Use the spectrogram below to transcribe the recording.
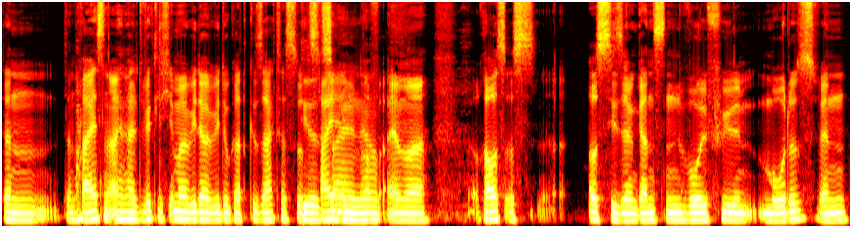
dann, dann reißen einen halt wirklich immer wieder, wie du gerade gesagt hast, so Diese Zeilen, Zeilen, ja. auf einmal raus aus, aus diesem ganzen Wohlfühlmodus, wenn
